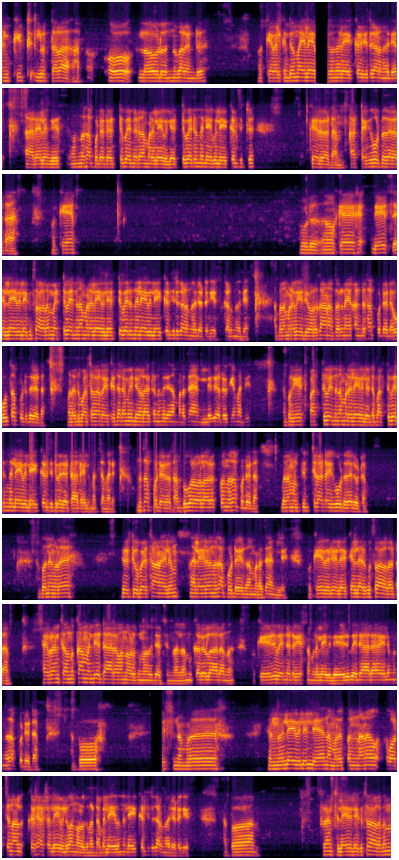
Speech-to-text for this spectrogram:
അൻകിറ്റ് ലുത്തറ ഓ ലോഡ് എന്ന് പറയുന്നുണ്ട് okay welcome to my live ഒന്ന് ലേക്ക് അടിച്ചിട്ട് കടന്നു വരിക. ആരായാലും കേസ് ഒന്ന് സപ്പോർട്ട് ചെയ്യട്ടെ. എട്ട് പേരുടെ നമ്മുടെ ലൈവിൽ എട്ട് പേരൊന്ന് ലേബിൾ ലേക്ക് അടിച്ചിട്ട് കയറി കേട്ടാ. കട്ടയ്ക്ക് കൂട്ടു തരാട്ടാ ഓക്കെ ഓക്കെ ഗേസ് ലൈവിലേക്ക് സ്വാഗതം. എട്ട് പേരിന് നമ്മുടെ ലൈവിൽ എട്ട് പേരൊന്ന് ലൈവിലേക്ക് അടിച്ചിട്ട് കടന്നു വരും കേട്ടോ ഗേസ് കടന്നു വരിക. അപ്പൊ നമ്മുടെ വീഡിയോകൾ കാണാത്തവരെ കണ്ട് സപ്പോർട്ട് ചെയ്യട്ടെ ഫുൾ സപ്പോർട്ട് തരട്ടെ. നമ്മൾ ഇതുപോലത്തെ വെറൈറ്റി തരം വീഡിയോകളായിട്ടാണ് വരിക നമ്മുടെ ചാനലിൽ കയറി നോക്കിയാൽ മതി. അപ്പൊ പത്ത് പേര് നമ്മുടെ ലൈവിൽ കേട്ടോ പത്ത് പേരുന്ന് ലൈവിലേക്ക് അടിച്ചിട്ട് വരട്ടെ ആരെങ്കിലും മച്ചന്മാര്. ഒന്ന് സപ്പോർട്ട് ചെയ്യട്ടെ സബ് കുറവുള്ളവരൊക്കെ ഒന്ന് സപ്പോർട്ട് ചെയ്യട്ടെ. അപ്പൊ നമ്മൾ തിരിച്ചു കാട്ടാക്കി കൂടുതൽ കേട്ടോ. അപ്പൊ നിങ്ങൾ യൂട്യൂബേഴ്സ് ആണെങ്കിലും അല്ലെങ്കിൽ ഒന്ന് സപ്പോർട്ട് ചെയ്യട്ടെ നമ്മുടെ ചാനലിൽ ഓക്കെ വീഡിയോയിലേക്ക് എല്ലാവർക്കും സ്വാഗതം കേട്ടോ. ഹൈ ഫ്രണ്ട്സ് ഒന്ന് കമന്റ് ചെയ്തിട്ട് ആരാ വന്നു കൊടുക്കുന്നത് വിചാരിച്ചിരുന്നല്ലോ നമുക്കറിയുള്ള ആരാന്ന്. ഓക്കെ ഏഴ് പേരിന്റെ കേസ് നമ്മുടെ ലൈവിൽ ഏഴ് പേര് ആരായാലും ഒന്ന് സപ്പോർട്ട് ചെയ്യട്ടെ. അപ്പോ നമ്മൾ എന്നും ലൈവിലില്ല നമ്മളിപ്പോ എന്നാണ് കുറച്ച് നാൾക്ക് ശേഷം ലൈവിൽ വന്നു കൊടുക്കുന്നത് അപ്പൊ ലൈവ് ഒന്ന് ലൈക്ക് അടിച്ചിട്ട് കടന്നു വരും കേട്ടോ കേസ് അപ്പോ ഫ്രണ്ട്സ് ലൈവിലേക്ക് സ്വാഗതം.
